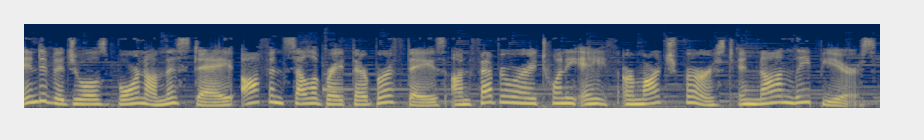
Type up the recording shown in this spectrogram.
individuals born on this day often celebrate their birthdays on February 28th or March 1st in non-leap years,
